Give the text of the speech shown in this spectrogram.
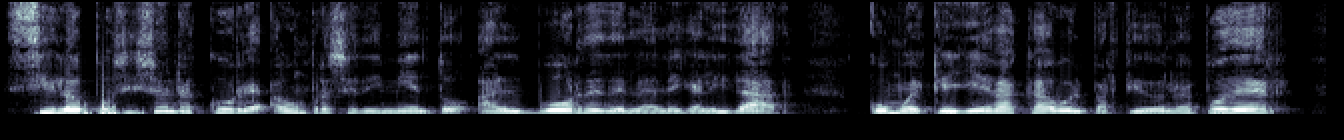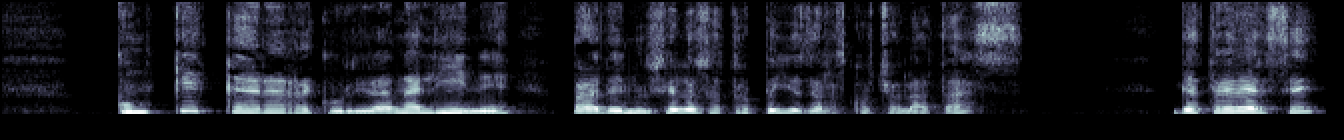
si la oposición recurre a un procedimiento al borde de la legalidad como el que lleva a cabo el partido en el poder, ¿con qué cara recurrirán al INE para denunciar los atropellos de las cocholatas? De atreverse,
